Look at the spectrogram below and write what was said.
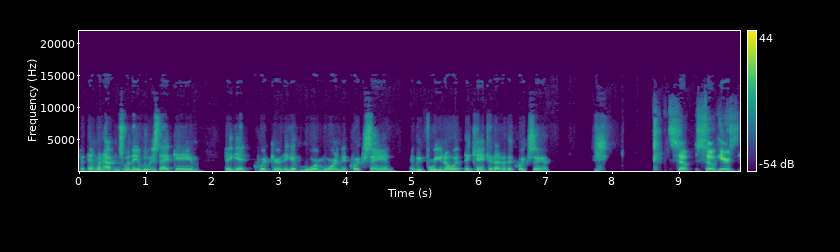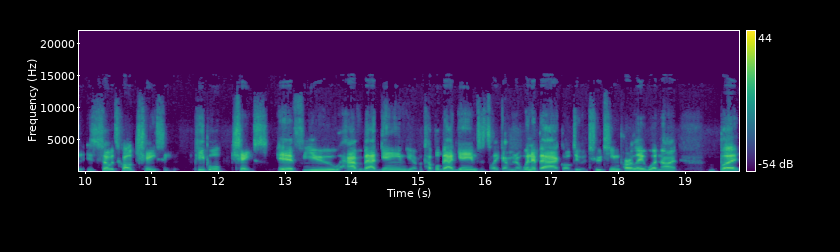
But then what happens when they lose that game? They get quicker, they get more and more in the quicksand, and before you know it, they can't get out of the quicksand. So so here's so it's called chasing. People chase. If you have a bad game, you have a couple bad games, it's like I'm gonna win it back. I'll do a two team parlay, whatnot. But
